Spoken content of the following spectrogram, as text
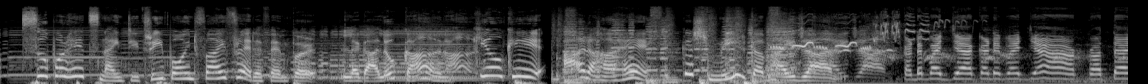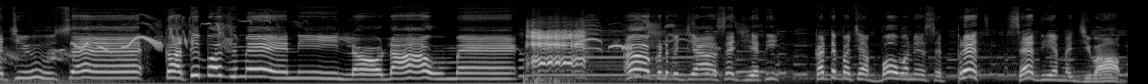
सुपर हिट्स 93.5 रेड एफएम पर। लगा लो कान, क्योंकि आ रहा है कश्मीर का भाईजान। कट बजा कत जूस कति बुझ में नी लौलाऊ में। ओ बजा से जियती कट बचा बोवने से प्रेस से दिए में जवाब।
